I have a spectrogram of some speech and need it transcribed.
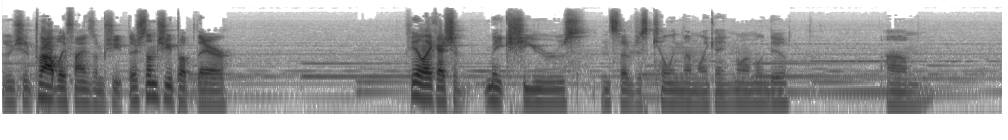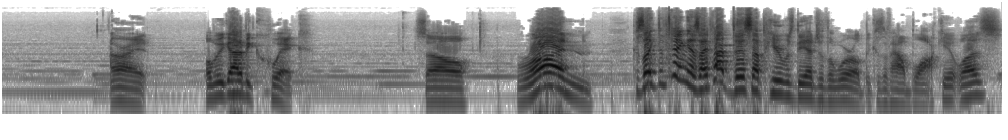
So we should probably find some sheep. There's some sheep up there. I feel like I should make shears instead of just killing them like I normally do. Um, Alright. Well, we gotta be quick. So, run! Because, like, the thing is, I thought this up here was the edge of the world because of how blocky it was.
